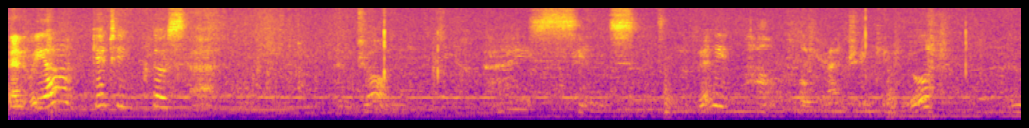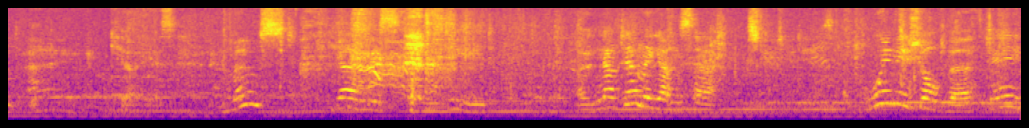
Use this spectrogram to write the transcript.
And we are getting closer. And John, I sense a very powerful magic in you. And I'm curious. Most curious indeed. Uh, now tell me, young sir, excuse me, dears, when is your birthday?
